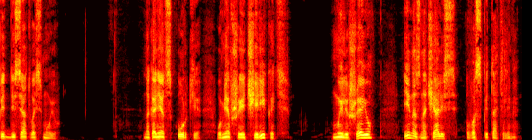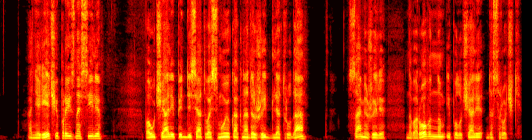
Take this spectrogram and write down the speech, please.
пятьдесят восьмую. Наконец урки, умевшие чирикать, мыли шею и назначались воспитателями. Они речи произносили, поучали пятьдесят восьмую, как надо жить для труда, сами жили на ворованном и получали досрочки.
